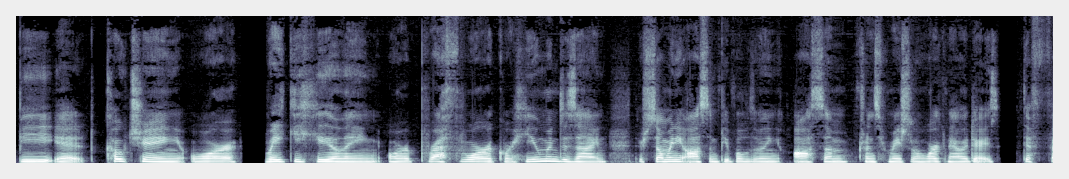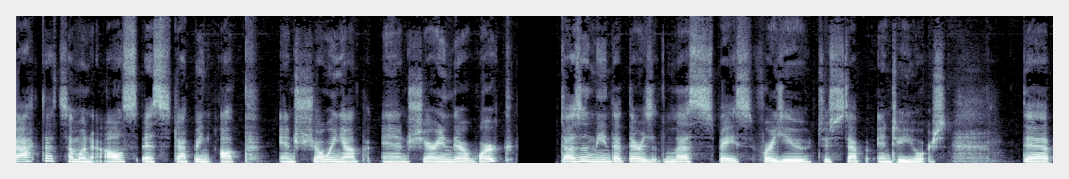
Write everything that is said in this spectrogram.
be it coaching or Reiki healing or breath work or human design. There's so many awesome people doing awesome transformational work nowadays the fact that someone else is stepping up and showing up and sharing their work doesn't mean that there's less space for you to step into yours. The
